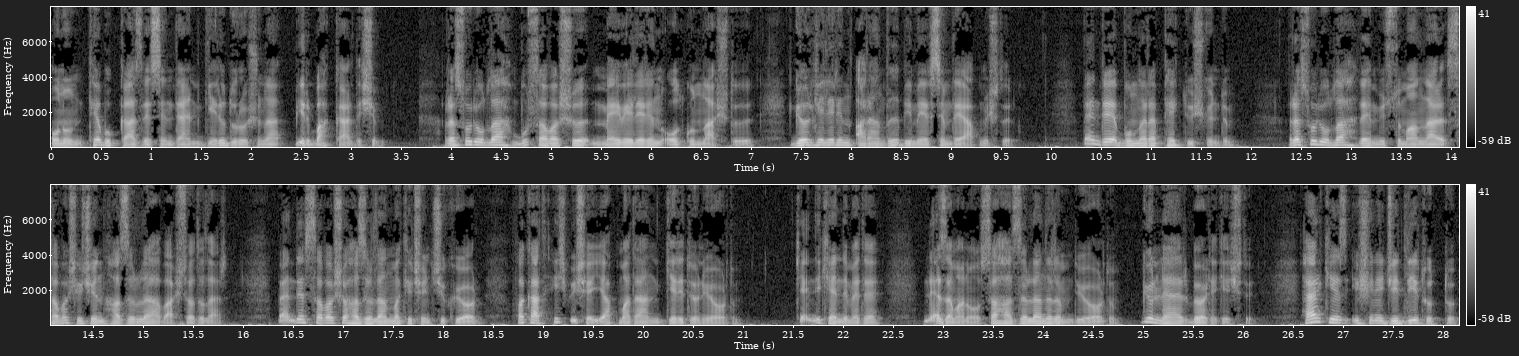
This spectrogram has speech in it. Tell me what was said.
Onun Tebuk gazvesinden geri duruşuna bir bak kardeşim. Resulullah bu savaşı meyvelerin olgunlaştığı, gölgelerin arandığı bir mevsimde yapmıştı. Ben de bunlara pek düşkündüm. Resulullah ve Müslümanlar savaş için hazırlığa başladılar. Ben de savaşa hazırlanmak için çıkıyor fakat hiçbir şey yapmadan geri dönüyordum. Kendi kendime de ne zaman olsa hazırlanırım diyordum. Günler böyle geçti. Herkes işini ciddi tuttu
